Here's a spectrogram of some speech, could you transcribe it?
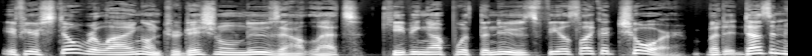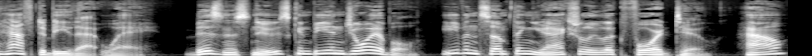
If you're still relying on traditional news outlets, keeping up with the news feels like a chore, but it doesn't have to be that way. Business news can be enjoyable, even something you actually look forward to. How?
